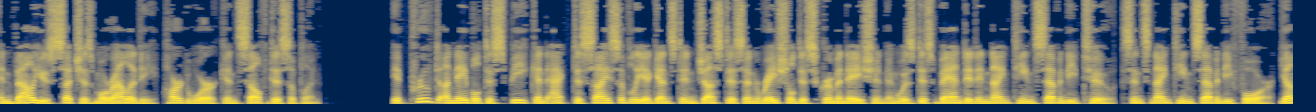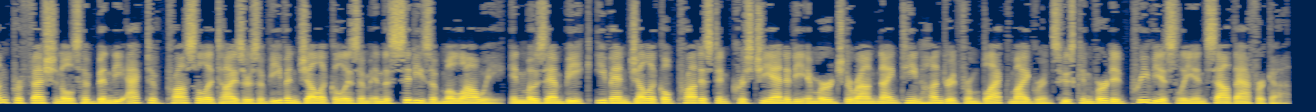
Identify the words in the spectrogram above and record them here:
and values such as morality, hard work and self-discipline. It proved unable to speak and act decisively against injustice and racial discrimination and was disbanded in 1972. Since 1974, young professionals have been the active proselytizers of evangelicalism in the cities of Malawi. In Mozambique, evangelical Protestant Christianity emerged around 1900 from black migrants whose converted previously in South Africa.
